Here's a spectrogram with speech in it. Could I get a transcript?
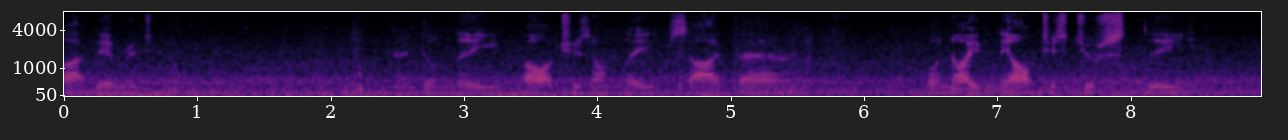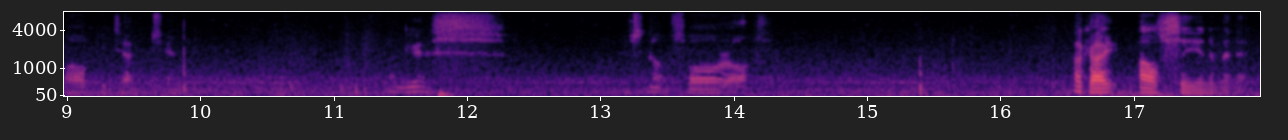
like the original. You know, done the arches on the side there, or not even the arches, just the architecture. I guess it's not far off. Okay, I'll see you in a minute.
